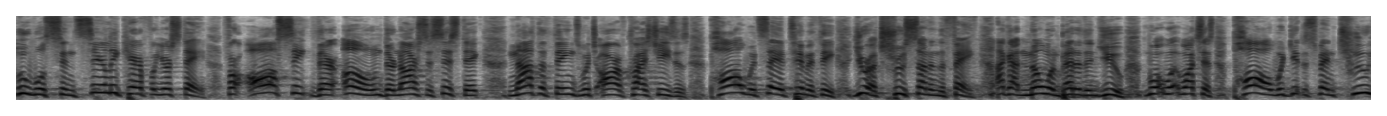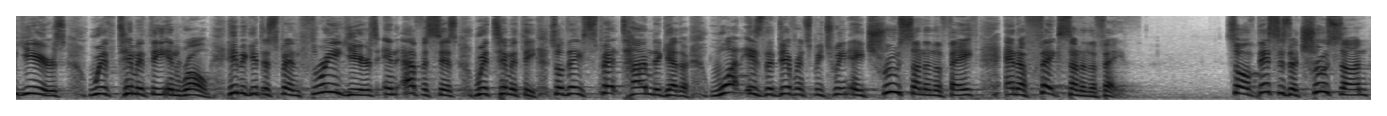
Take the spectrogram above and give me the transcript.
who will sincerely care for your state. For all seek their own, they're narcissistic, not the things which are of Christ Jesus. Paul would say of Timothy, You're a true son in the faith. I got no one better than you. Watch this. Paul would get to spend two years with Timothy in Rome. He would get to spend three years in Ephesus with Timothy. So they've spent time together. What is the difference between a true son in the faith and a fake son in the faith? So if this is a true son,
